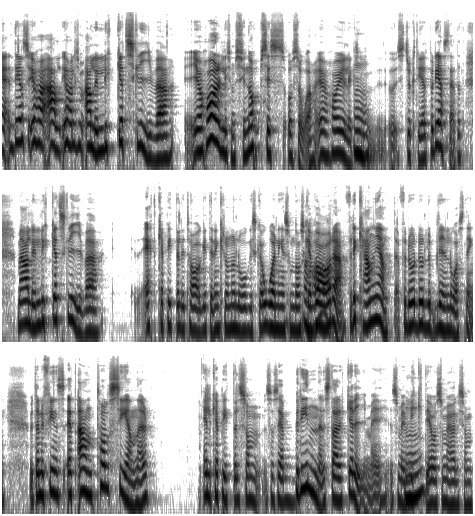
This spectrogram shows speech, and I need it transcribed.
är... Dels, jag har, all, jag har liksom aldrig lyckats skriva... Jag har liksom synopsis och så. Jag har ju liksom Mm. strukturerat på det sättet. Men aldrig lyckats skriva ett kapitel i taget i den kronologiska ordningen som de ska Aha. vara. För det kan jag inte, för då, då blir det en låsning. Utan det finns ett antal scener eller kapitel som så att säga brinner starkare i mig, som är Mm. viktiga och som jag liksom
